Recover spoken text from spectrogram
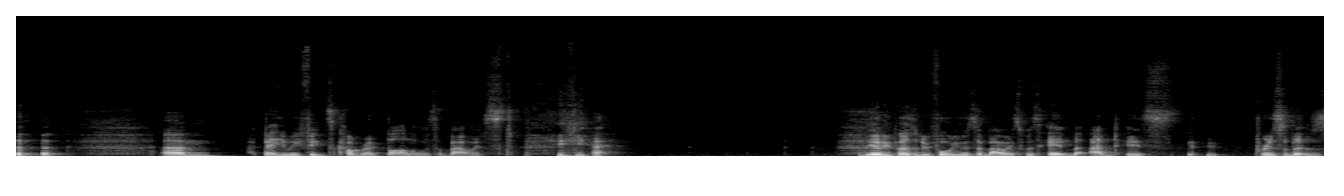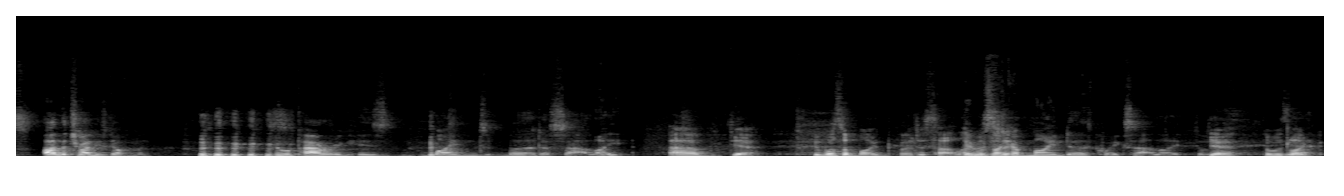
um, bet you he thinks Comrade Bala was a Maoist. yeah And the only person who thought he was a Maoist was him and his prisoners. I'm the Chinese government who were powering his mind murder satellite. Um, yeah, it was a mind murder satellite. It was like a mind earthquake satellite. Yeah, there was like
